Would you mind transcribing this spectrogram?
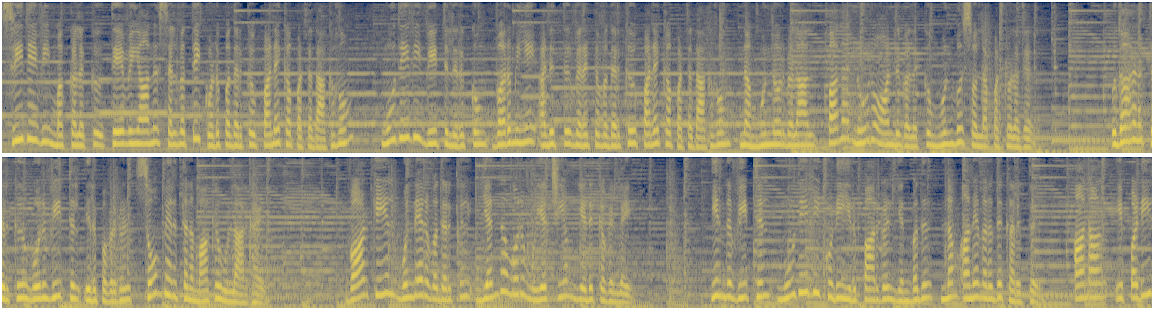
ஸ்ரீதேவி மக்களுக்கு தேவையான செல்வத்தை கொடுப்பதற்கு பணைக்கப்பட்டதாகவும் மூதேவி வீட்டில் இருக்கும் வறுமையை அடித்து விரட்டுவதற்கு பணைக்கப்பட்டதாகவும் நம் முன்னோர்களால் பல நூறு ஆண்டுகளுக்கு முன்பு சொல்லப்பட்டுள்ளது. உதாரணத்திற்கு ஒரு வீட்டில் இருப்பவர்கள் சோம்பேறித்தனமாக உள்ளார்கள். வாழ்க்கையில் முன்னேறுவதற்கு எந்த ஒரு முயற்சியும் எடுக்கவில்லை. இந்த வீட்டில் மூதேவி குடி இருப்பார்கள் என்பது நம் அனைவரது கருத்து. ஆனால் இப்படி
